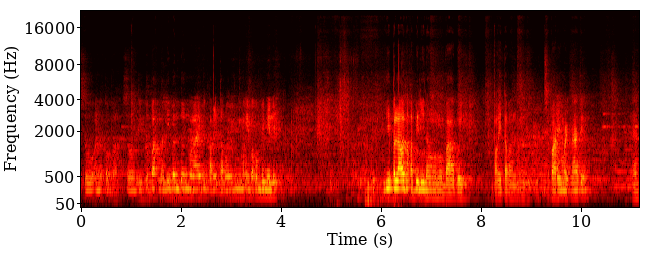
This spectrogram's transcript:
So, ano pa ba? So, dito pa, maliban doon mga idol, pakita ko yung mga iba kong binili. Hindi pala ako nakabili ng baboy. Pakita ko na sa paring mark natin. Yan,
